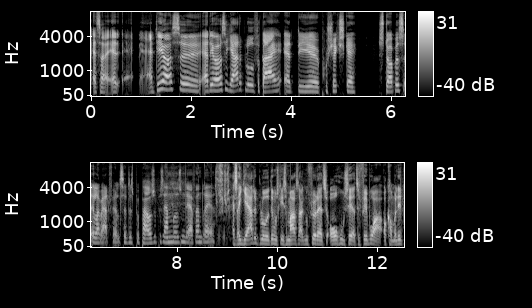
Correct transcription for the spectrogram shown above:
Altså, er, er, det også, øh, er det også hjerteblod for dig, at det øh, projekt skal stoppes, eller i hvert fald sættes på pause på samme måde, som det er for Andreas? Altså hjerteblod, det er måske så meget sagt. Nu flytter jeg til Aarhus her til februar, og kommer lidt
